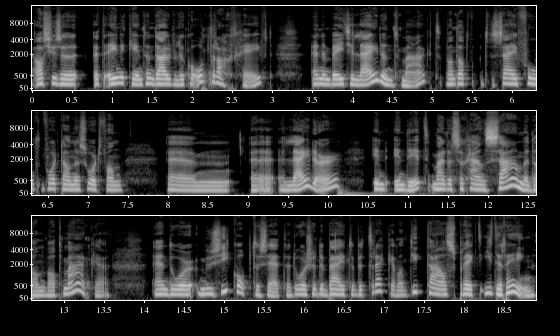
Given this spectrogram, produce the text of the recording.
als je ze het ene kind een duidelijke opdracht geeft en een beetje leidend maakt, want dat, zij voelt, wordt dan een soort van ehm, eh, leider in, in dit, maar dat ze gaan samen dan wat maken. En door muziek op te zetten, door ze erbij te betrekken, want die taal spreekt iedereen.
